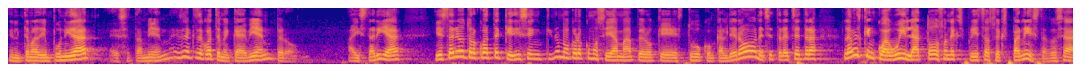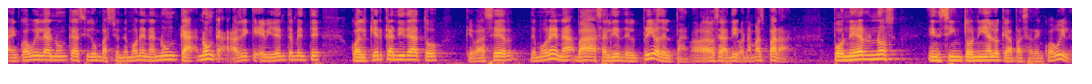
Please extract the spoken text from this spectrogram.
en el tema de impunidad, ese también. Ese, cuate me cae bien, pero ahí estaría. Y estaría otro cuate que dicen, que no me acuerdo cómo se llama, pero que estuvo con Calderón, etcétera, etcétera. La vez que en Coahuila todos son expriistas o expanistas. O sea, en Coahuila nunca ha sido un bastión de Morena, nunca, nunca. Así que evidentemente cualquier candidato que va a ser de Morena va a salir del PRI o del PAN. O sea, digo, nada más para ponernos en sintonía lo que va a pasar en Coahuila.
